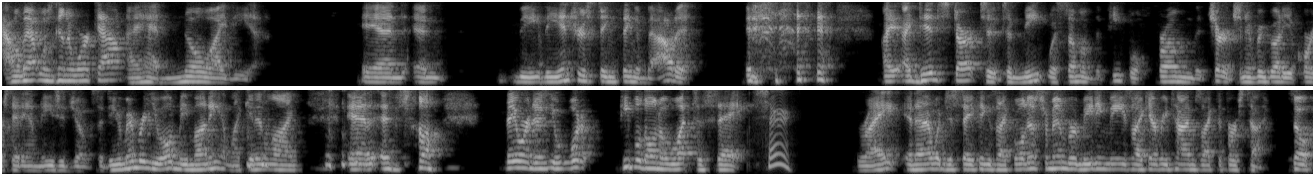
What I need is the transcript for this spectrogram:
How that was going to work out, I had no idea. And and the the interesting thing about it, I, I did start to to meet with some of the people from the church, and everybody, of course, had amnesia jokes. So, do you remember you owed me money? I'm like, get in line, and and so they were just you know, what people don't know what to say, Sure. right? And I would just say things like, well, just remember, meeting me is like every time's like the first time. So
